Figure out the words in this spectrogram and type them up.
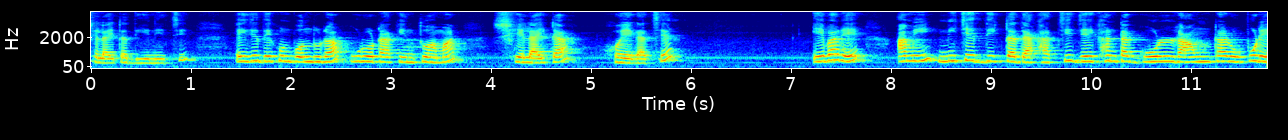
সেলাইটা দিয়ে নিচ্ছি। এই যে দেখুন বন্ধুরা, পুরোটা কিন্তু আমার সেলাইটা হয়ে গেছে। এবারে আমি নিচের দিকটা দেখাচ্ছি যেখানটা গোল রাউন্ডটার উপরে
